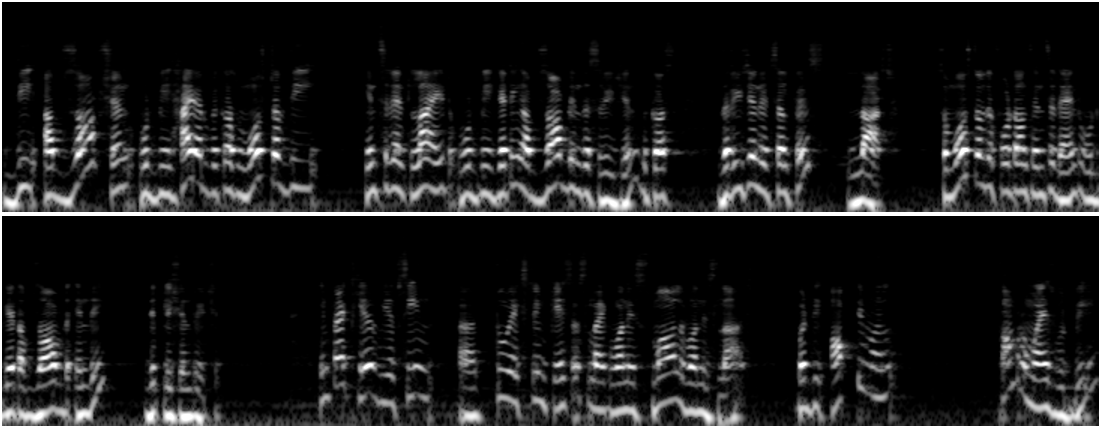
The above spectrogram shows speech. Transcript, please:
the absorption would be higher because most of the incident light would be getting absorbed in this region because the region itself is large. So most of the photons incident would get absorbed in the depletion region. In fact, here we have seen uh, two extreme cases like one is small, one is large. But the optimal compromise would be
